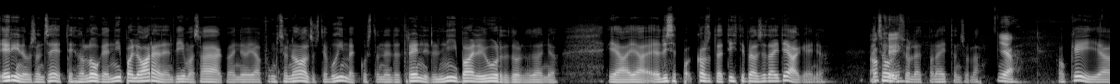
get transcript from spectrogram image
erinevus on see, et tehnoloogia on nii palju arenenud viimase ajaga, on ju, ja funktsionaalsust ja võimekust on nendel trennidel nii palju juurde tulnud, on ju. ja, ja, ja lihtsalt kasutajad tihtipeale seda ei teagi, on ju. et okay. soovib sulle, et ma näitan sulle? jah okei okay,, ja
